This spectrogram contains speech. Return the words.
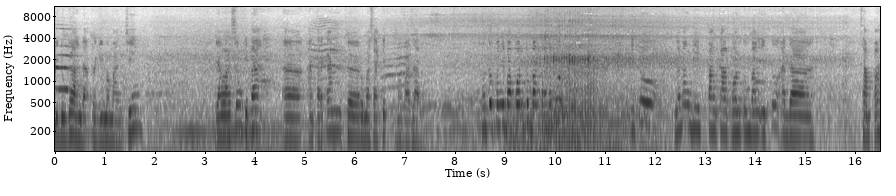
diduga hendak pergi memancing. Yang langsung kita eh, antarkan ke rumah sakit Bobazar untuk penyebab pohon tumbang tersebut itu memang di pangkal pohon tumbang itu ada sampah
